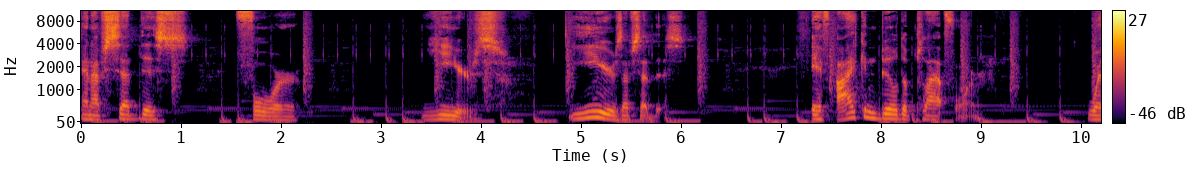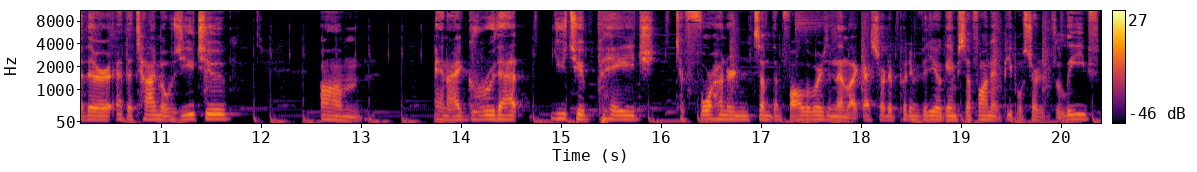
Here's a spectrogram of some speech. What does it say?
and I've said this for years, years I've said this. If I can build a platform, whether at the time it was YouTube, um, and I grew that YouTube page to 400 and something followers. And then, like, I started putting video game stuff on it. People started to leave.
